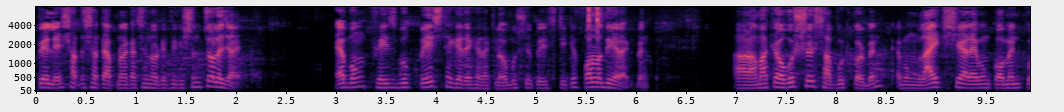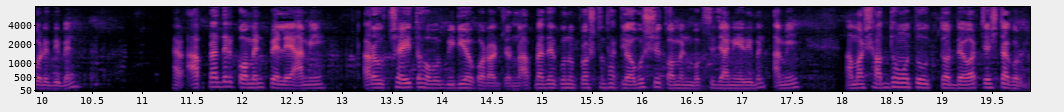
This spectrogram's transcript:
পেলে সাথে সাথে আপনার কাছে নোটিফিকেশন চলে যায়। এবং ফেসবুক পেজ থেকে দেখে থাকলে অবশ্যই পেজটিকে ফলো দিয়ে রাখবেন। আর আমাকে অবশ্যই সাপোর্ট করবেন এবং লাইক শেয়ার এবং কমেন্ট করে দিবেন। আর আপনাদের কমেন্ট পেলে আমি আরও উৎসাহিত হব ভিডিও করার জন্য। আপনাদের কোনো প্রশ্ন থাকলে অবশ্যই কমেন্ট বক্সে জানিয়ে দিবেন। আমি আমার সাধ্যমতো উত্তর দেওয়ার চেষ্টা করব।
